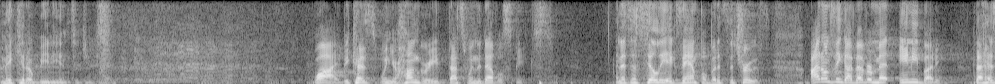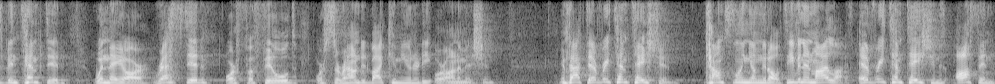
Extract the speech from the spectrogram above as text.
make it obedient to Jesus. Why? Because when you're hungry, that's when the devil speaks. And it's a silly example, but it's the truth. I don't think I've ever met anybody that has been tempted when they are rested or fulfilled or surrounded by community or on a mission. In fact, every temptation, counseling young adults, even in my life, every temptation is often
